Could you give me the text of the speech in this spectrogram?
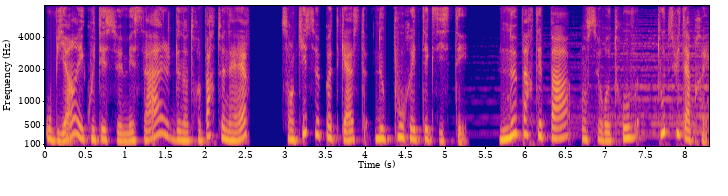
Ou bien écouter ce message de notre partenaire sans qui ce podcast ne pourrait exister. Ne partez pas, on se retrouve tout de suite après.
